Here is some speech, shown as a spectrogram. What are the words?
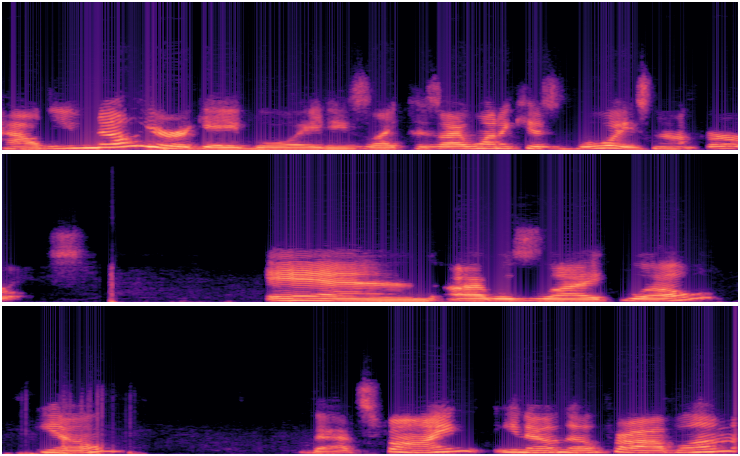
how do you know you're a gay boy? And he's like, because I want to kiss boys, not girls. And I was like, well, you know, that's fine, you know, no problem.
